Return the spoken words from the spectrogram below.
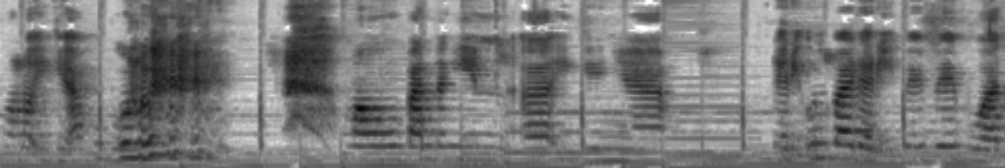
follow IG aku boleh mau pantengin eh, IG-nya dari Unpa dari IPB buat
